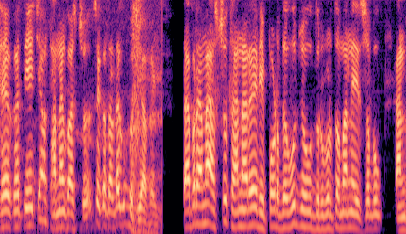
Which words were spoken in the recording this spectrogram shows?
କ୍ଷୟକ୍ଷତି ହେଇଛି ଆମେ ଥାନାକୁ ଆସୁଛୁ ସେ କଥାଟାକୁ ବୁଝିବା ପାଇଁ ତାପରେ ଆମେ ଆସୁଛୁ ଥାନାରେ ରିପୋର୍ଟ ଦେବୁ ଯେଉଁ ଦୁର୍ବୃତ୍ତମାନେ ଏସବୁ କାଣ୍ଡ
